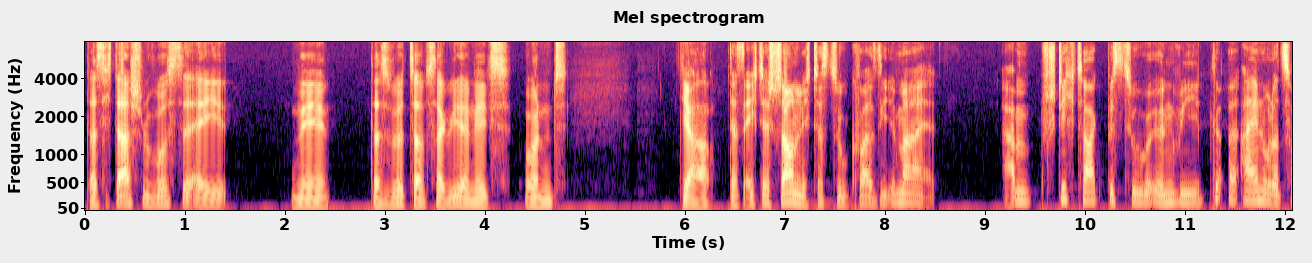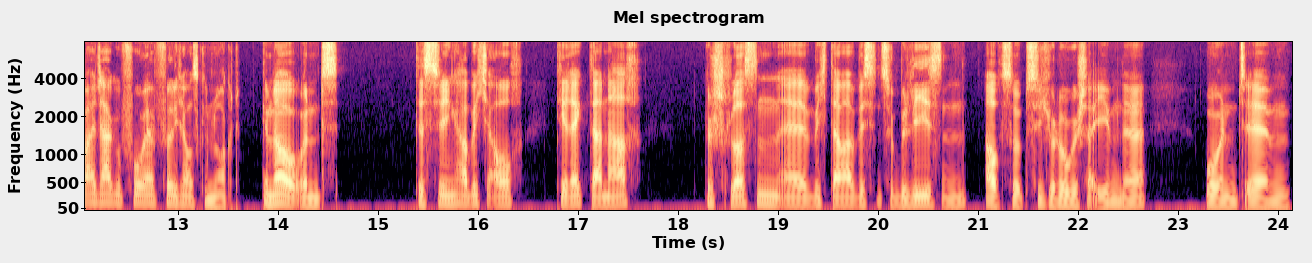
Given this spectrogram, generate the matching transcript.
dass ich da schon wusste, ey, nee, das wird Samstag wieder nichts. Und ja. Das ist echt erstaunlich, dass du quasi immer am Stichtag bist du irgendwie ein oder zwei Tage vorher völlig ausgenockt. Genau, und deswegen habe ich auch direkt danach beschlossen, äh, mich da mal ein bisschen zu belesen, auf so psychologischer Ebene. Und ähm,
